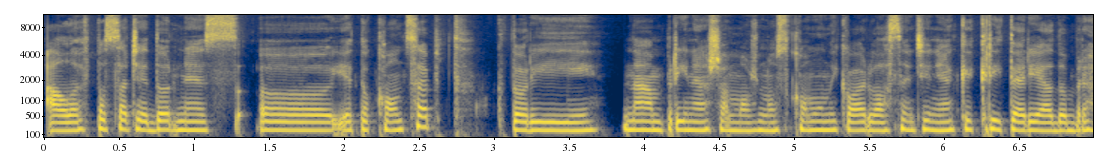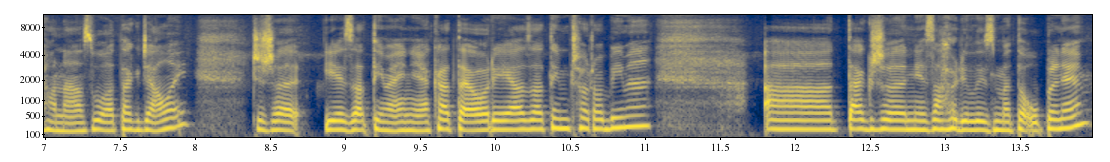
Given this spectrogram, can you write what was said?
Ale v podstate dodnes uh, je to koncept, ktorý nám prináša možnosť komunikovať vlastne tie nejaké kritéria dobrého názvu a tak ďalej. Čiže je za tým aj nejaká teória za tým, čo robíme. A takže nezahodili sme to úplne.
